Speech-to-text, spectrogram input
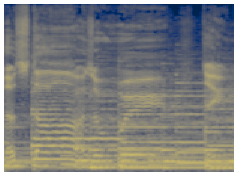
The stars are waiting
